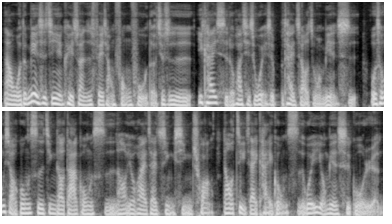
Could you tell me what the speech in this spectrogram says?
那我的面试经验可以算是非常丰富的。就是一开始的话，其实我也是不太知道怎么面试。我从小公司进到大公司，然后又后来再进新创，然后自己再开公司，我也有面试过人。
